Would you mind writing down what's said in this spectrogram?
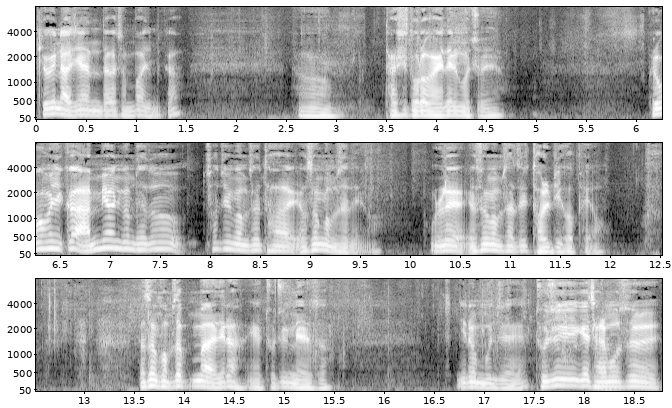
기억이 나지 않는다가 전부 아닙니까? 어, 다시 돌아가야 되는 거죠. 예. 그러고 보니까 안면 검사도 서지영 검사 다 여성 검사네요. 원래 여성 검사들이 덜 비겁해요. 여성 검사뿐만 아니라 예, 조직 내에서 이런 문제 조직의 잘못을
